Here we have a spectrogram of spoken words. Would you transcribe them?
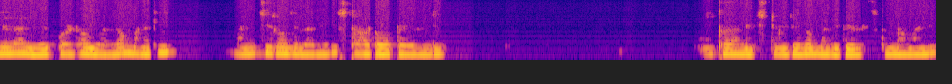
ఇలా ఏర్పడడం వల్ల మనకి మంచి రోజులు అనేవి స్టార్ట్ అవుతాయండి. ఇంకా నెక్స్ట్ వీడియోలో మళ్ళీ తెలుసుకుందామండి.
